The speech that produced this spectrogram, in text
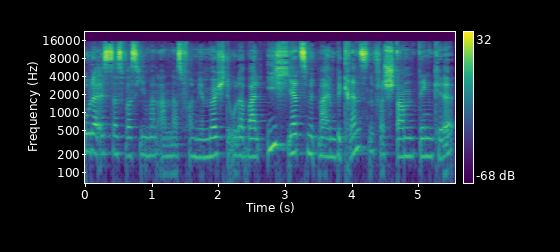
Oder ist das, was jemand anders von mir möchte? Oder weil ich jetzt mit meinem begrenzten Verstand denke,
